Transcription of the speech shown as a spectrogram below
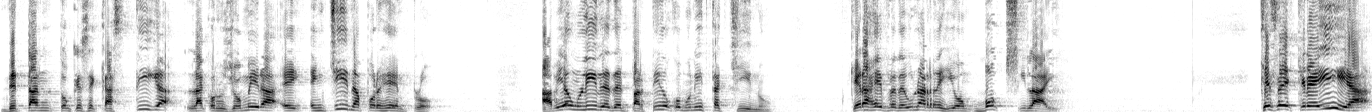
De tanto que se castiga la corrupción. Mira, en, China, por ejemplo, había un líder del Partido Comunista Chino, que era jefe de una región, Boxilai, que se creía,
